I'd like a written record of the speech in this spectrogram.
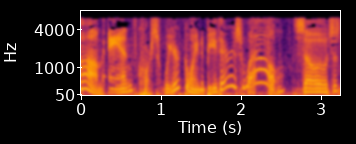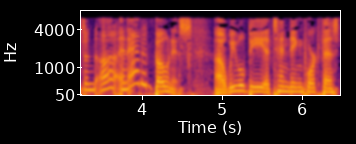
com. And of course, we're going to be there as well. So just an uh, an added bonus. Uh, we will be attending PorcFest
